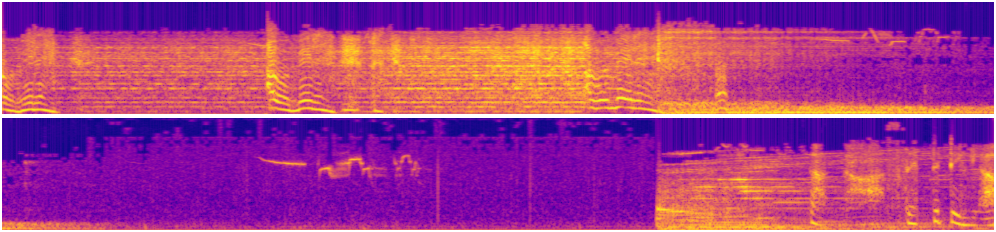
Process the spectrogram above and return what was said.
அவ மேல அவ மேல அவ மேல. செத்துட்டீங்களா?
